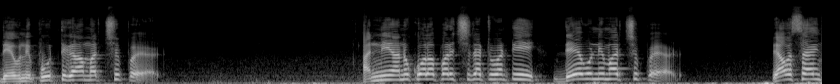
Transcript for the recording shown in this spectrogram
దేవుని పూర్తిగా మర్చిపోయాడు. అన్నీ అనుకూలపరిచినటువంటి దేవుణ్ణి మర్చిపోయాడు. వ్యవసాయం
